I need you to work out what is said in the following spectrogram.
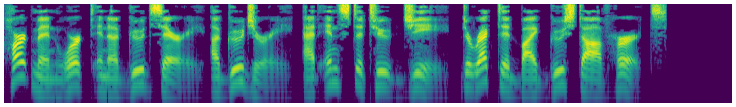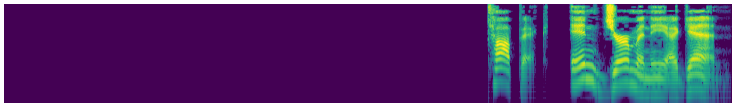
Hartmann worked in Agudzery at Institute G, directed by Gustav Hertz. Topic: In Germany again.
